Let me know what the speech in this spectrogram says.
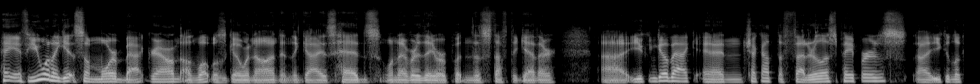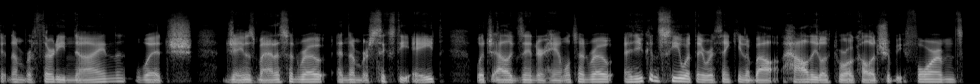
Hey, if you want to get some more background on what was going on in the guys' heads whenever they were putting this stuff together, uh, you can go back and check out the Federalist Papers. Uh, you can look at number 39, which James Madison wrote, and number 68, which Alexander Hamilton wrote. And you can see what they were thinking about how the Electoral College should be formed,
